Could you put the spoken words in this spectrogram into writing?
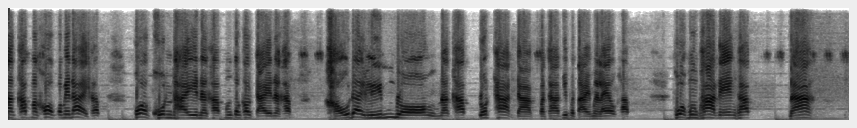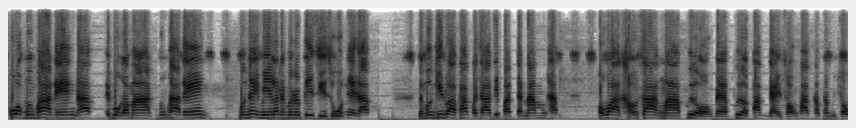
นะครับ มาครอบก็ไม่ได้ครับ เพราะคนไทยนะครับ มึงต้องเข้าใจนะครับ เขาได้ลิ้มลองนะครับรสชาติจากประชาธิปไตยมาแล้วครับ พวกมึงพลาดเองครับนะ พวกมึงพลาดเองครับไอ้พวกอมาตย์มึงพลาดเอง มึงให้มีรัฐธรรมนูญปี 40 ไงครับ แต่มึงคิดว่าพรรคประชาธิปัตย์จะนำครับ เพราะว่าเขาสร้างมาเพื่อออกแบบเพื่อพรรคใหญ่สองพรรคครับท่านผู้ชม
